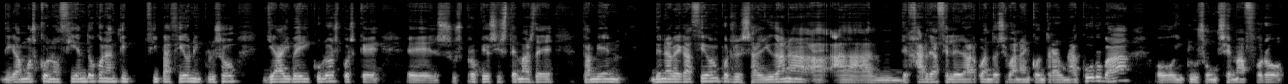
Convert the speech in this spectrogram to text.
digamos, conociendo con anticipación. Incluso ya hay vehículos, pues, que eh, sus propios sistemas de también de navegación, pues les ayudan a, dejar de acelerar cuando se van a encontrar una curva o incluso un semáforo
